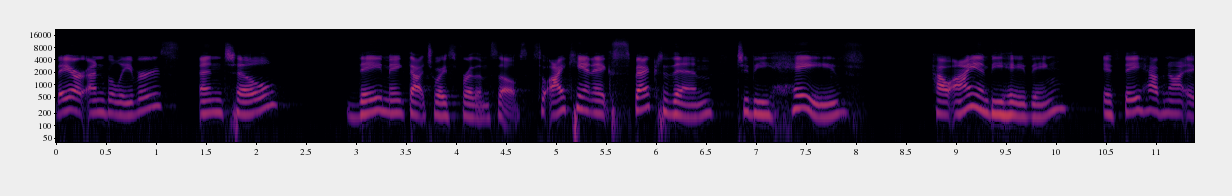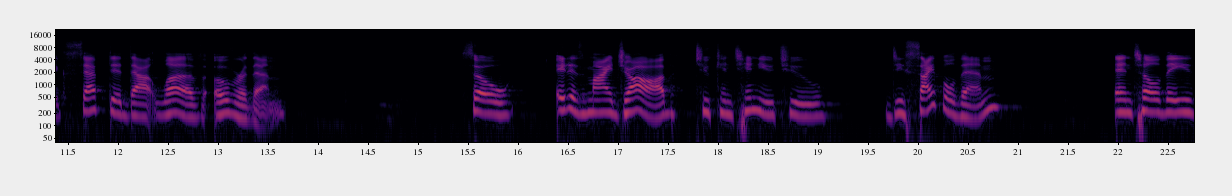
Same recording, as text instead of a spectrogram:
they are unbelievers until they make that choice for themselves. So I can't expect them to behave how I am behaving if they have not accepted that love over them. So it is my job to continue to disciple them until they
